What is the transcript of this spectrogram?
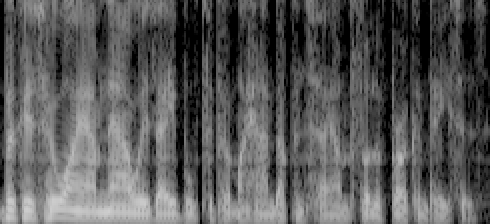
because who I am now is able to put my hand up and say I'm full of broken pieces.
